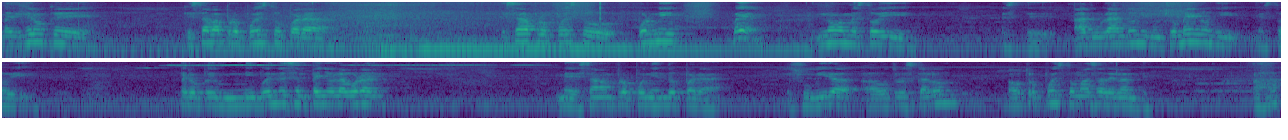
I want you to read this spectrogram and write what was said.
me dijeron que, que estaba propuesto para. que estaba propuesto por mí. Bueno, no me estoy este, adulando, ni mucho menos, ni me estoy. Pero pues, mi buen desempeño laboral me estaban proponiendo para subir a, otro escalón, a otro puesto más adelante. Ajá,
